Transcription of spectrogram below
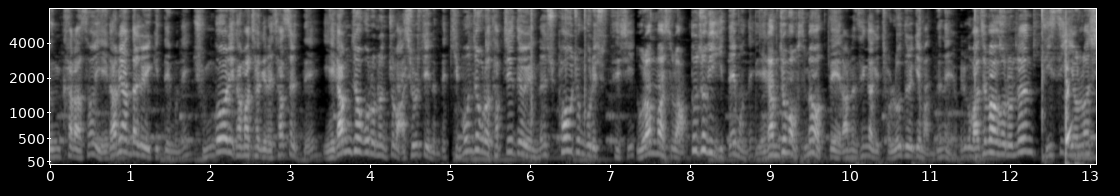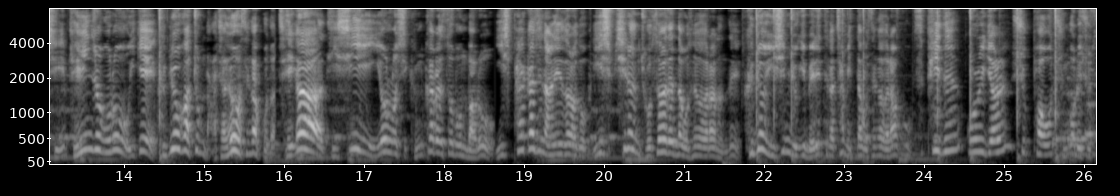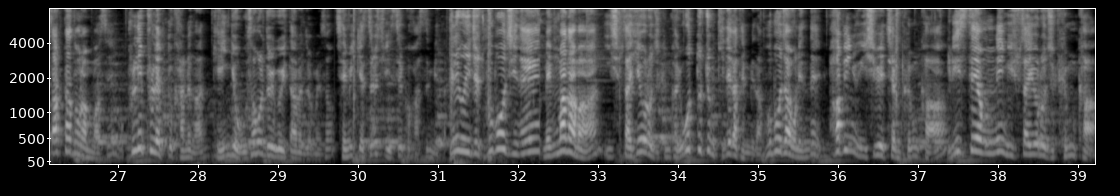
은카라서 예감이 안 달려있기 때문에 중거리 가마차기를 찼을 때 예감적으로는 좀 아쉬울 수 있는데 기본적으로 탑재되어 있는 슈퍼우 중거리 슈탯이 노란 맛으로 압도적이기 때문에 예감 좀 없으면 어때? 라는 생각이 절로 들게 만드네요. 그리고 마지막으로는 DC 이언러시. 개인적으로 이게 급여가 좀 낮아요 생각보다. 제가 DC 이언러시 금카를 써본 바로 28까지는 아니더라도 27은 줬어야 된다고 생각을 하는데 급여 26이 메리트가 참 있다고 생각을 하고 스피드, 골결, 슈퍼우, 중거리 슛 싹 다 노란 맛에 뭐 플립플랩도 가능한 개인기 5성을 들고 있다는 점에서 재밌게 쓸 수 있을 것 같습니다. 그리고 이제 후보진의 맥마나만 24 히어로즈 금카. 이것도 좀 기대가 됩니다. 후보 자원인데 파비뉴 21챔 금카 리스테 형님 24 히어로즈 금카.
